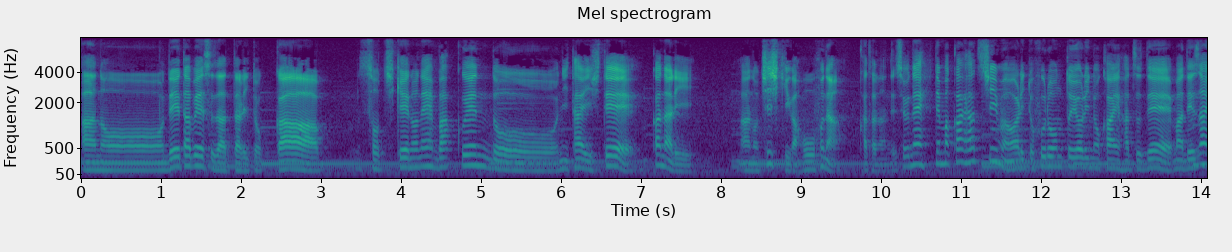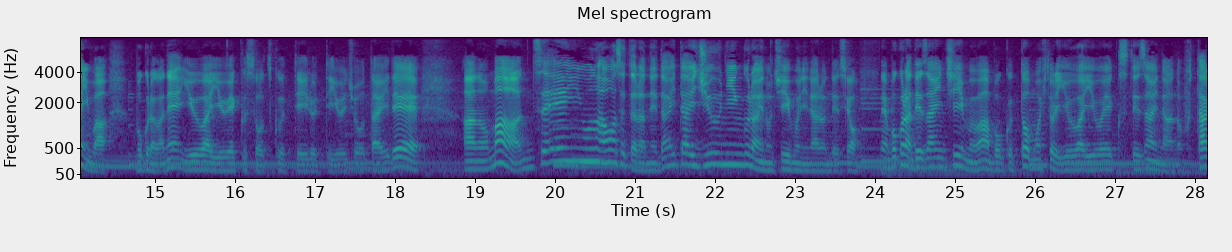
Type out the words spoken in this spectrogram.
あのデータベースだったりとかそっち系のねバックエンドに対してかなりあの知識が豊富な方なんですよね。で、まあ、開発チームは割とフロント寄りの開発で、まあ、デザインは僕らがね UIUX を作っているっていう状態であのまあ全員を合わせたらね大体10人ぐらいのチームになるんですよ。で僕らデザインチームは僕ともう一人 UIUX デザイナーの2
